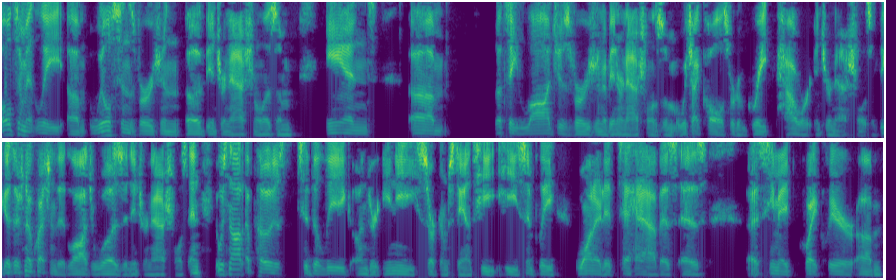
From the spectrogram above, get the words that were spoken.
ultimately um, Wilson's version of internationalism and um, let's say Lodge's version of internationalism, which I call sort of great power internationalism, because there's no question that Lodge was an internationalist, and it was not opposed to the League under any circumstance. He he simply wanted it to have, as as as he made quite clear, um,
